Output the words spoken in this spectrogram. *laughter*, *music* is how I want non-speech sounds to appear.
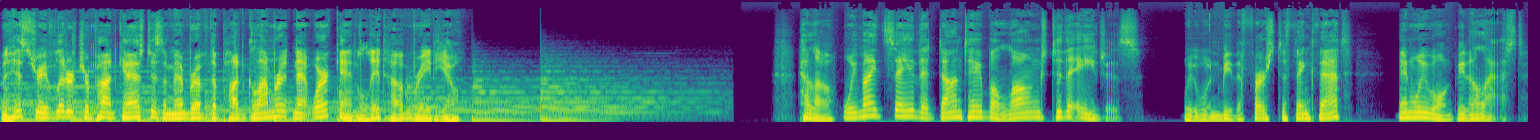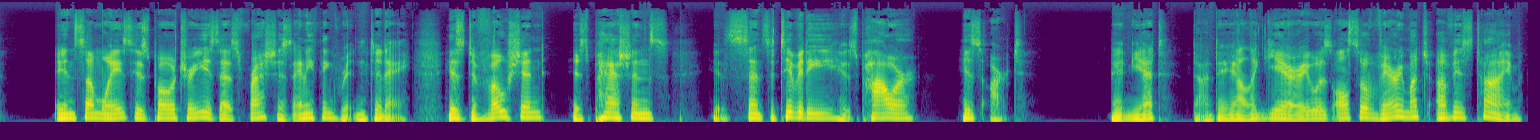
The History of Literature podcast is a member of the Podglomerate Network and LitHub Radio. Hello. We might say that Dante belongs to the ages. We wouldn't be the first to think that, and we won't be the last. In some ways, his poetry is as fresh as anything written today. His devotion, his passions, his sensitivity, his power, his art. And yet, Dante Alighieri was also very much of his time,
